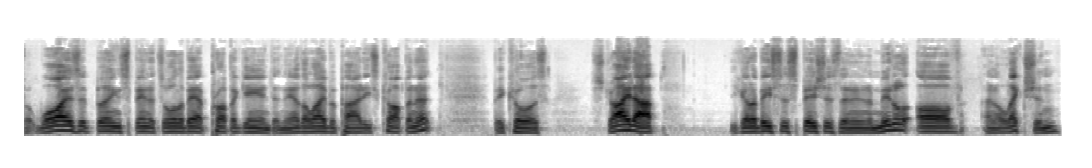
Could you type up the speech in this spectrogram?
But why is it being spent? It's all about propaganda. Now the Labor Party's copping it because straight up, you've got to be suspicious that in the middle of an election,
